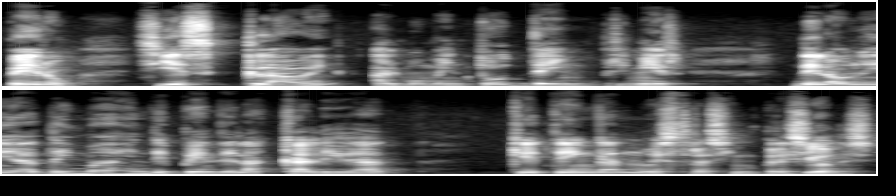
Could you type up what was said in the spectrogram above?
pero sí es clave al momento de imprimir. De la unidad de imagen depende la calidad que tengan nuestras impresiones.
